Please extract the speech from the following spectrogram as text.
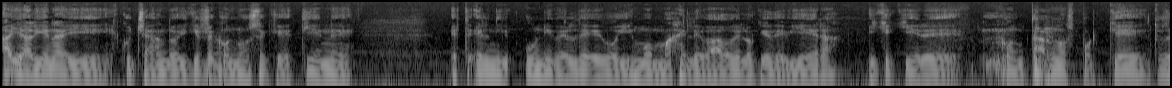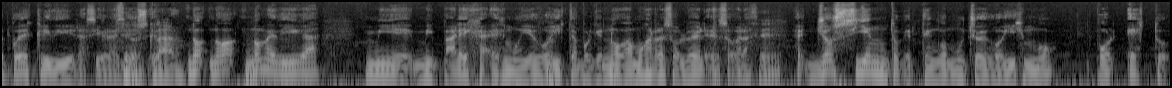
hay alguien ahí escuchando y que reconoce que tiene este, el, un nivel de egoísmo más elevado de lo que debiera y que quiere contarnos por qué. Entonces puede escribir así, ¿verdad? Sí, claro. No, no, no me diga mi, eh, mi pareja es muy egoísta porque no vamos a resolver eso, ¿verdad? Sí. Yo siento que tengo mucho egoísmo por esto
